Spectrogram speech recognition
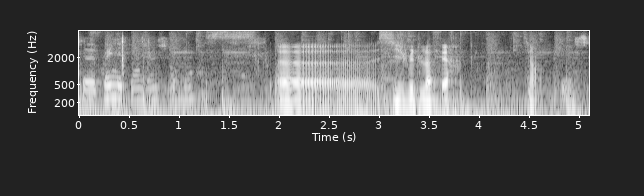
t'avais pas une épingle sur moi? Euh, si, je vais te la faire. Merci.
